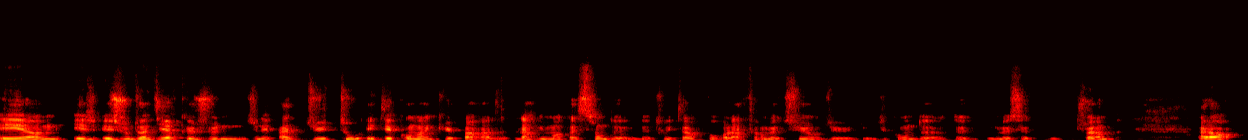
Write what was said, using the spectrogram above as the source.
euh, et, je dois dire que je, n'ai pas du tout été convaincu par l'argumentation de, Twitter pour la fermeture du, compte de, M. Trump. Alors,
